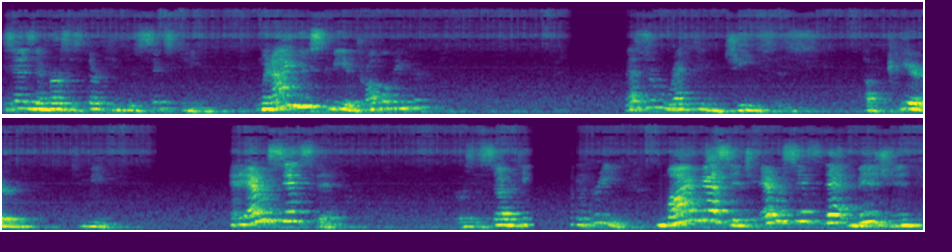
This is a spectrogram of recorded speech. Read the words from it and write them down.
It says in verses 13 through 16, when I used to be a troublemaker, resurrected Jesus appeared to me. And ever since then, verses 17 23, my message ever since that vision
